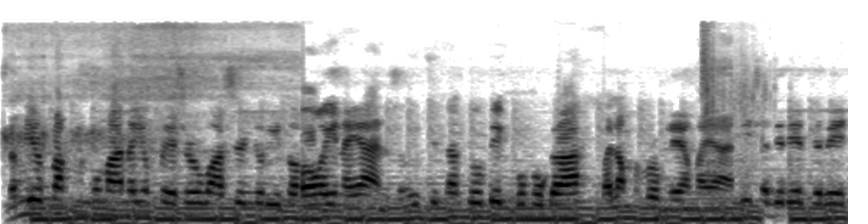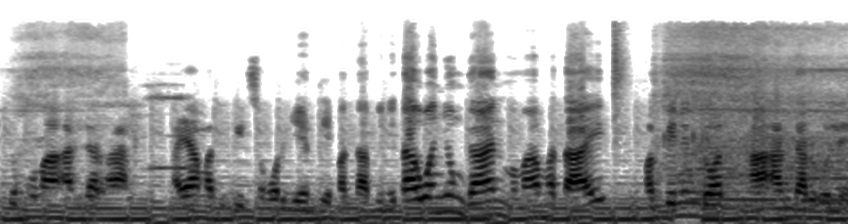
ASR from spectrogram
The mere fact kung kumana yung pressure washer nyo rito, okay na yan. Sumipsip ng tubig, bumuga, walang problema yan. Hindi siya dire-diretso umaandar ha, kaya matipid sa kuryente. Pagka binitawan yung gun, mamamatay, pag pinindot, aandar uli.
